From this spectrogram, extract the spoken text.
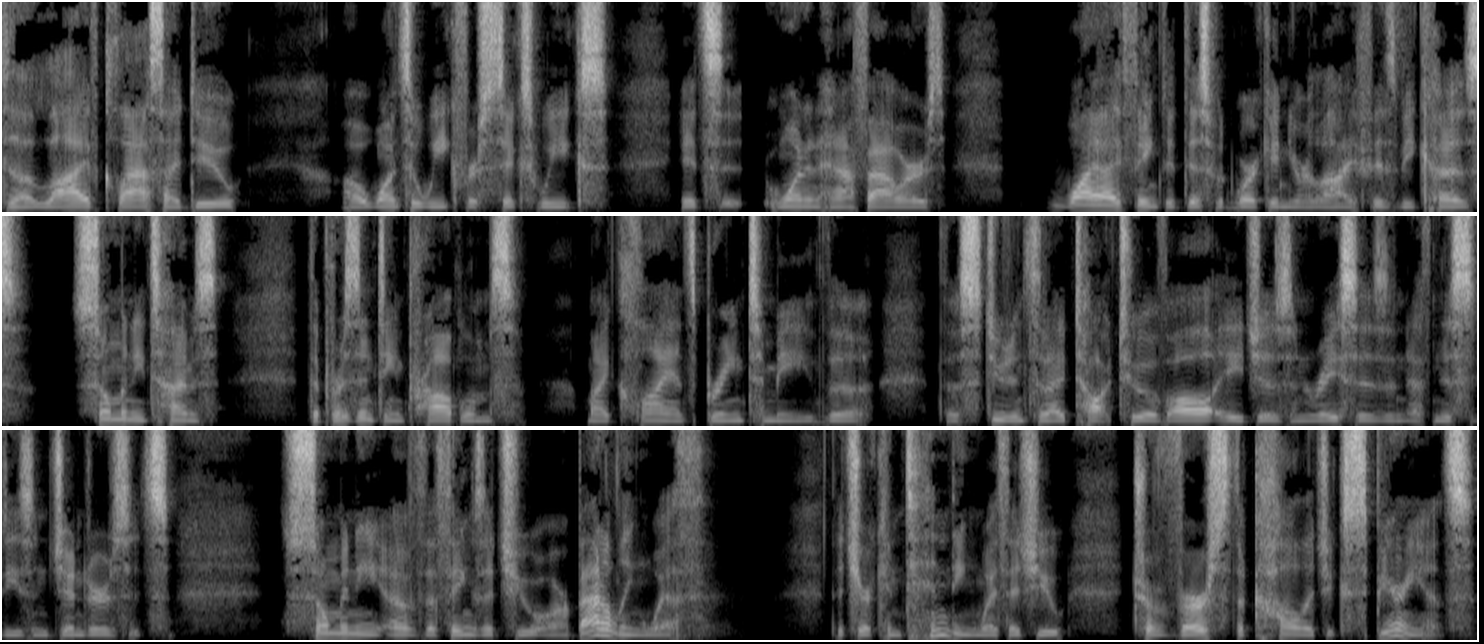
the live class i do uh, once a week for six weeks it's one and a half hours why i think that this would work in your life is because so many times the presenting problems my clients bring to me the the students that I talk to of all ages and races and ethnicities and genders. It's so many of the things that you are battling with, that you're contending with as you traverse the college experience.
